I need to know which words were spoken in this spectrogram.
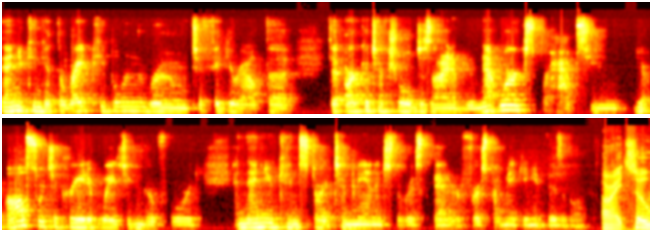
Then you can get the right people in the room to figure out the the architectural design of your networks. Perhaps you, you know, all sorts of creative ways you can go forward. And then you can start to manage the risk better, first by making it visible. All right. So,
